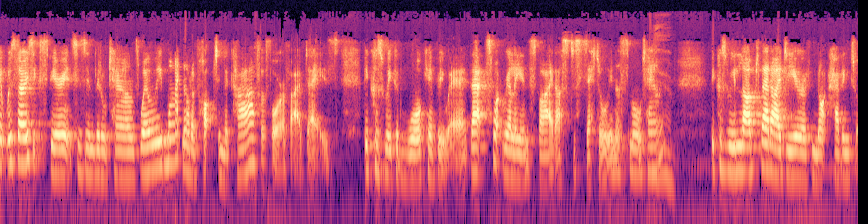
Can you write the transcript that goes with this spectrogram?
it was those experiences in little towns where we might not have hopped in the car for four or five days because we could walk everywhere. That's what really inspired us to settle in a small town. Yeah because we loved that idea of not having to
